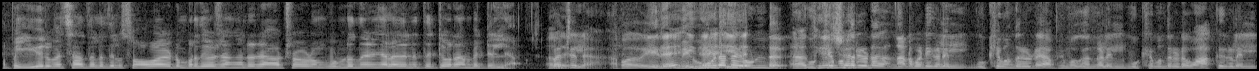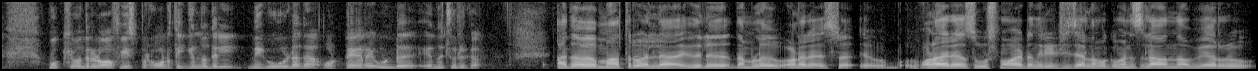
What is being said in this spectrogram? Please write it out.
അപ്പോൾ ഈ ഒരു പശ്ചാത്തലത്തിൽ സ്വാഭാവികമായിട്ടും പ്രതിപക്ഷം അങ്ങനെ ഒരു ആക്ഷേപം കൊണ്ടുവന്നു കഴിഞ്ഞാൽ അതിന് തെറ്റു പറയാൻ പറ്റില്ല. പറ്റില്ല. അപ്പോൾ ഇത് തീർച്ച- മുഖ്യമന്ത്രിയുടെ നടപടികളിൽ മുഖ്യമന്ത്രിയുടെ അഭിമുഖങ്ങളിൽ മുഖ്യമന്ത്രിയുടെ വാക്കുകളിൽ മുഖ്യമന്ത്രിയുടെ ഓഫീസ് പ്രവർത്തിക്കുന്നതിൽ നിഗൂഢത ഒട്ടേറെ ഉണ്ട് എന്ന് ചുരുക്കം. അത് മാത്രമല്ല ഇതിൽ നമ്മൾ വളരെ വളരെ സൂക്ഷ്മമായിട്ട് നിരീക്ഷിച്ചാൽ നമുക്ക് മനസ്സിലാവുന്ന വേറൊരു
